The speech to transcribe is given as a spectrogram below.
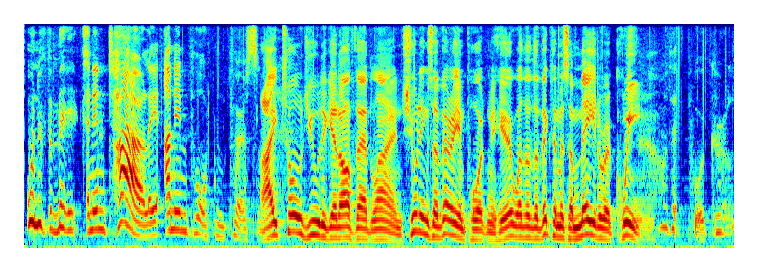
one of the maids. An entirely unimportant person. I told you to get off that line. Shootings are very important here, whether the victim is a maid or a queen. Oh, that poor girl.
